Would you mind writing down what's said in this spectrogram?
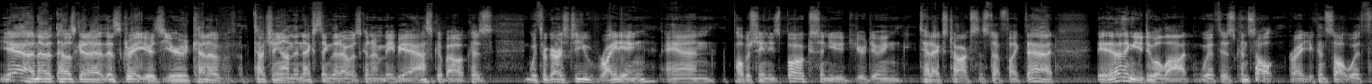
Yeah, and that, that was gonna. That's great. You're you're kind of touching on the next thing that I was gonna maybe ask about because with regards to you writing and publishing these books, and you you're doing TEDx talks and stuff like that. The other thing you do a lot with is consult, right? You consult with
